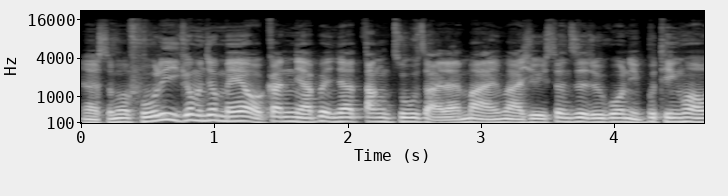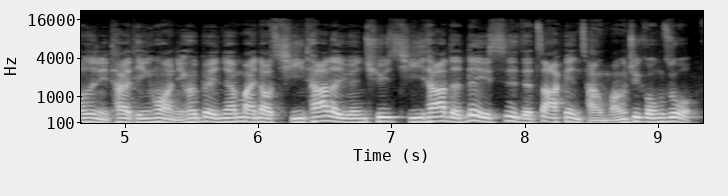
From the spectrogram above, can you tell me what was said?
呃，什么福利根本就没有，干你还被人家当猪仔来卖来卖去，甚至如果你不听话或者你太听话，你会被人家卖到其他的园区、其他的类似的诈骗厂房去工作。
